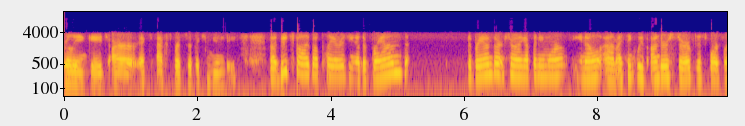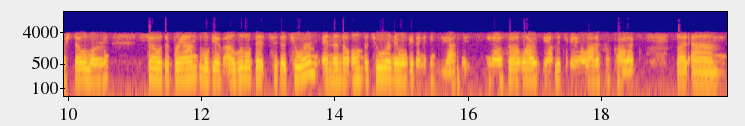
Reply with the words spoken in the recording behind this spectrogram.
really engage our ex- experts with the community. But beach volleyball players, you know, the brands, the brands aren't showing up anymore. You know, um, I think we've underserved the sport for so long. So the brands will give a little bit to the tour, and then they'll own the tour, and they won't give anything to the athletes. You know, so at large, the athletes are getting a lot of free product, but um,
